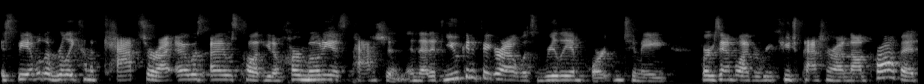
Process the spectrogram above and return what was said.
is to be able to really kind of capture I, I always i always call it you know harmonious passion and that if you can figure out what's really important to me for example i have a huge passion around nonprofits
